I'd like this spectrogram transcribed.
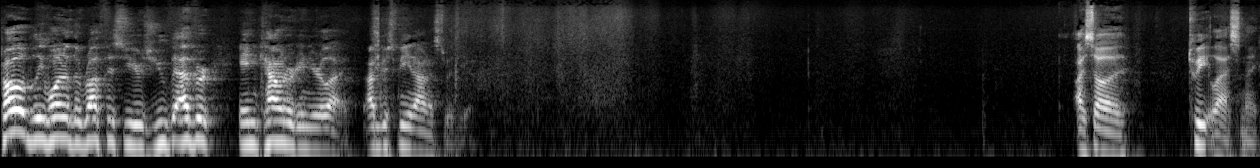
Probably one of the roughest years you've ever encountered in your life. I'm just being honest with you. I saw a tweet last night.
